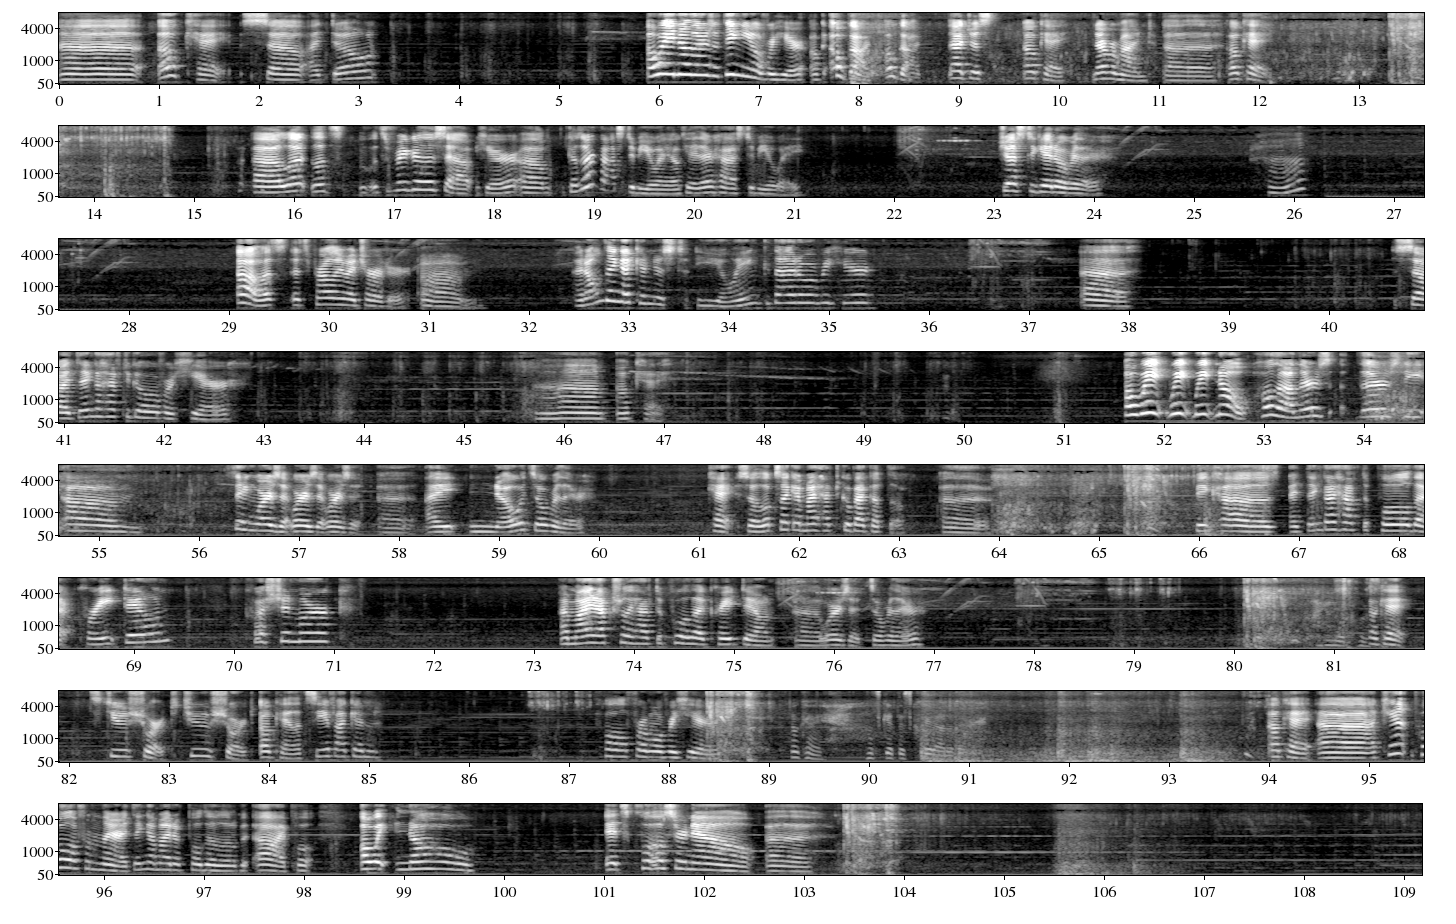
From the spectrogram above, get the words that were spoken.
Uh, okay. So I don't. Oh wait, no. There's a thingy over here. Okay. Oh god. Oh god. That just. Okay. Never mind. Uh. Okay. Uh. Let Let's Let's figure this out here. Um. Because there has to be a way. Okay. There has to be a way. Just to get over there. Huh. Oh, it's it's probably my charger. Um, I don't think I can just yoink that over here. Uh, so I think I have to go over here. Um, okay. Oh wait, wait, wait, no. Hold on. There's there's the um thing. Where is it? Where is it? Where is it? Uh, I know it's over there. Okay, so it looks like I might have to go back up though. Uh, because I think I have to pull that crate down. Question mark. I might actually have to pull that crate down. Uh, where is it? It's over there. I gotta get closer. Okay, it's too short. Too short. Okay, let's see if I can pull from over here. Okay, let's get this crate out of there. Okay, uh, I can't pull it from there. I think I might have pulled it a little bit. Oh, I pull. Oh wait, no. It's closer now. Uh.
